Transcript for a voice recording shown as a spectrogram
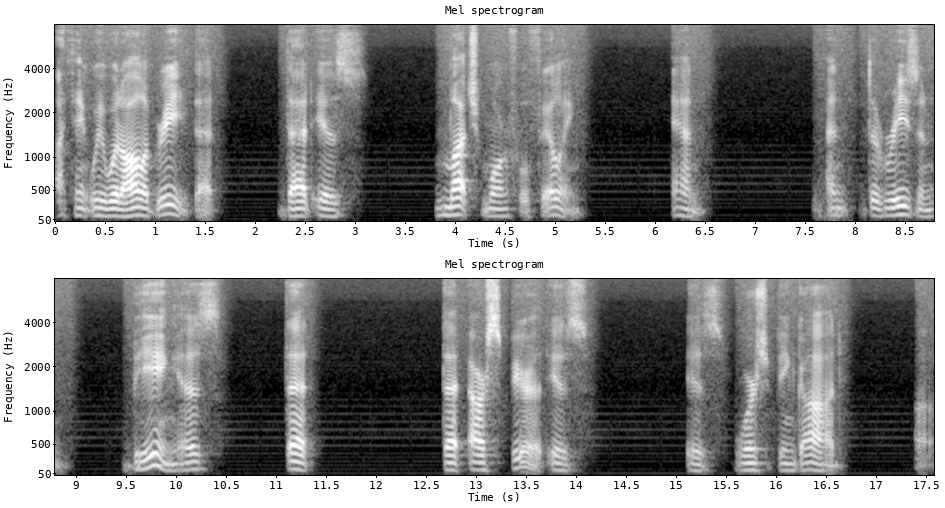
I think we would all agree that that is much more fulfilling. And and the reason being is that that our spirit is is worshiping God uh,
